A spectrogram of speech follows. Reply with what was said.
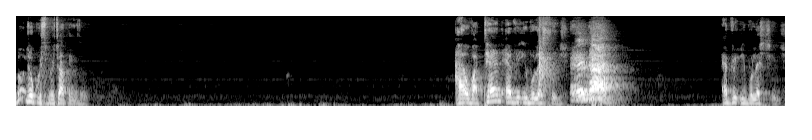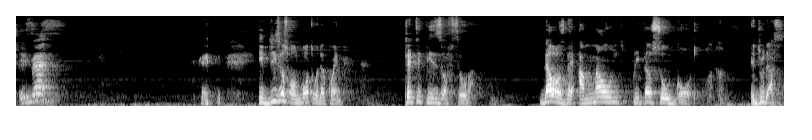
Don't joke with spiritual things. Though. I overturn every evil exchange. Amen. Every evil exchange. Amen. If Jesus was bought with a coin, 30 pieces of silver, that was the amount Peter sold God. A Judas.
